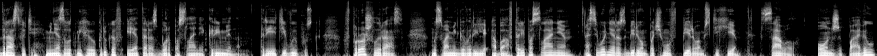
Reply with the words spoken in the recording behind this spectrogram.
Здравствуйте, меня зовут Михаил Крюков, и это разбор послания к римлянам, третий выпуск. В прошлый раз мы с вами говорили об авторе послания, а сегодня разберем, почему в первом стихе Савол, он же Павел,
